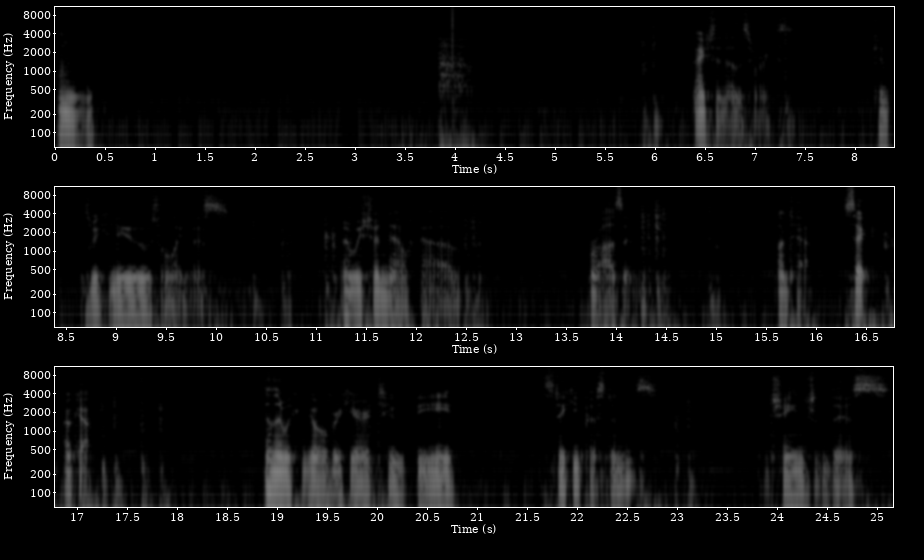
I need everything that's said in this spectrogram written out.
Hmm. Actually, no, this works. Because we can do something like this. And we should now have rosin on tap. Sick. Okay. And then we can go over here to the sticky pistons and change this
